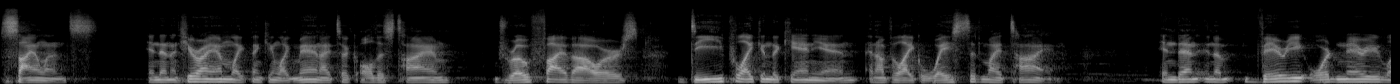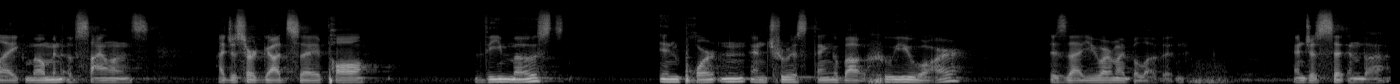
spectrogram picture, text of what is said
silence. And then here I am, like thinking, like, man, I took all this time, drove five hours, deep, like in the canyon, and I've like wasted my time. And then in a very ordinary, like moment of silence, I just heard God say, Paul, the most important and truest thing about who you are is that you are my beloved. And just sit in that.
